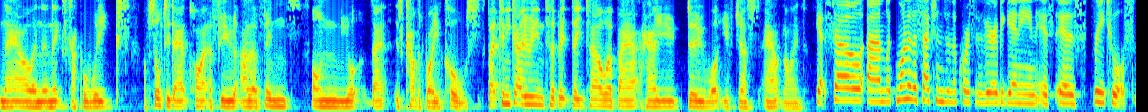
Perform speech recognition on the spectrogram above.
now in the next couple of weeks. I've sorted out quite a few other things on your that is covered by your course. But can you go into a bit detail about how you do what you've just outlined? Yeah. So, um, like one of the sections in the course at the very beginning is is free tools,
